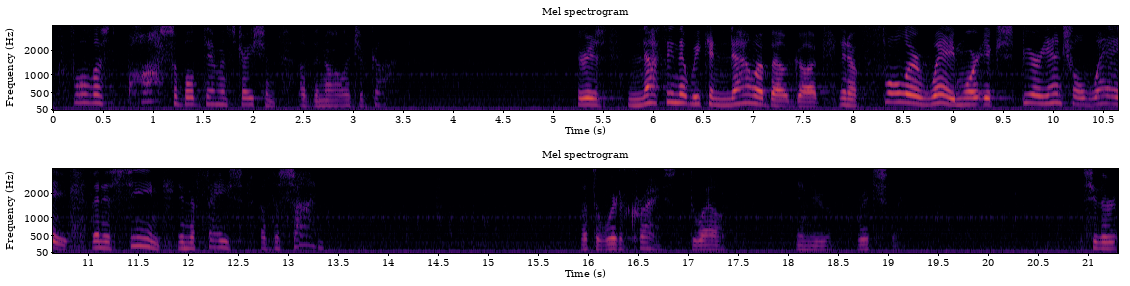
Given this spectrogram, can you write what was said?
fullest possible demonstration of the knowledge of God. There is nothing that we can know about God in a fuller way, more experiential way than is seen in the face of the Son. Let the word of Christ dwell in you richly. See, there,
